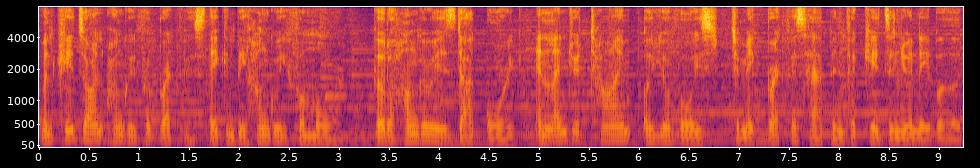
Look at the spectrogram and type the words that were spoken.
When kids aren't hungry for breakfast, they can be hungry for more. Go to hungeris.org and lend your time or your voice to make breakfast happen for kids in your neighborhood.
